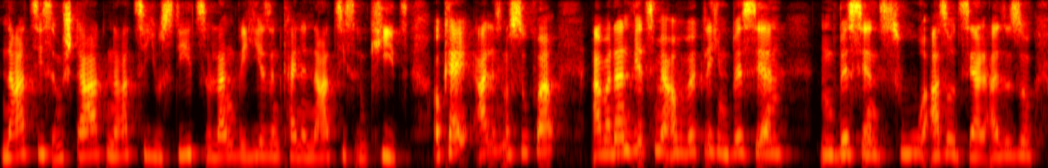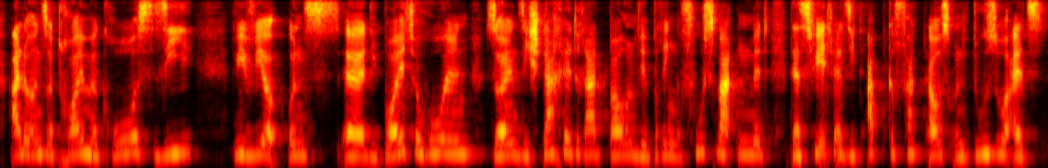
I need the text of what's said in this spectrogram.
Nazis im Staat, Nazi-Justiz, solange wir hier sind, keine Nazis im Kiez. Okay, alles noch super. Aber dann wird's mir auch wirklich ein bisschen, ein bisschen zu asozial. Also so alle unsere Träume groß, sie wie wir uns äh, die Beute holen, sollen sie Stacheldraht bauen, wir bringen Fußmatten mit, das Viertel sieht abgefuckt aus und du so, als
